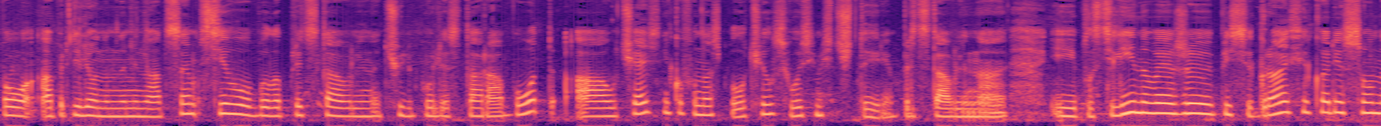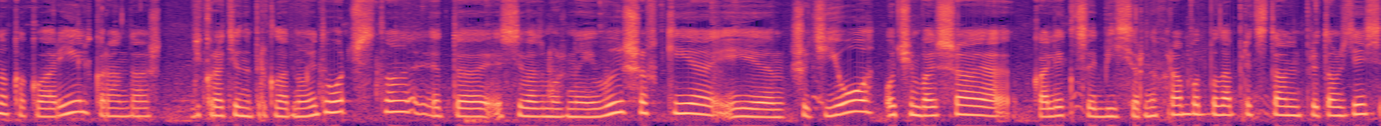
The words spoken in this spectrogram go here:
по определенным номинациям. Всего было представлено чуть более 100 работ, а участников у нас получилось 84. Представлена и пластилиновая живопись, и графика рисунок, акварель, карандаш, декоративно-прикладное творчество. Это всевозможные вышивки, и шитье. Очень большая коллекция бисерных работ была представлена, притом здесь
